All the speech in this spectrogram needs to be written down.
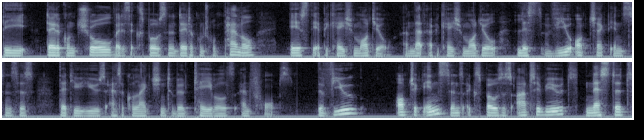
the data control that is exposed in the data control panel is the application module and that application module lists view object instances that you use as a collection to build tables and forms. The view object instance exposes attributes, nested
